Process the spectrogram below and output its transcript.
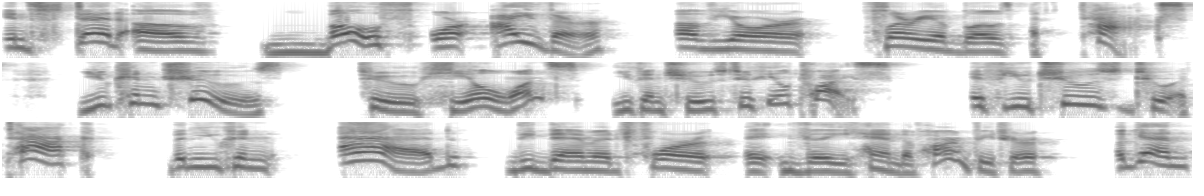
instead of both or either of your Flurry of Blows attacks, you can choose to heal once, you can choose to heal twice. If you choose to attack, then you can add the damage for a, the Hand of Harm feature again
